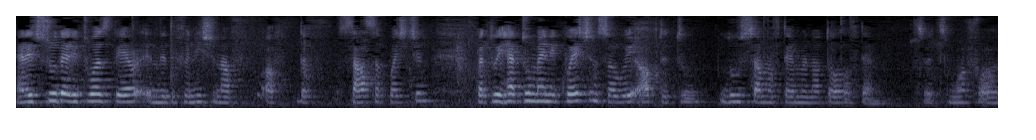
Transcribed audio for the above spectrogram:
And it's true that it was there in the definition of, of the salsa question, but we had too many questions, so we opted to lose some of them and not all of them. So it's more for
